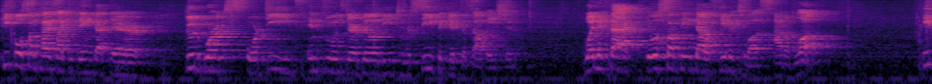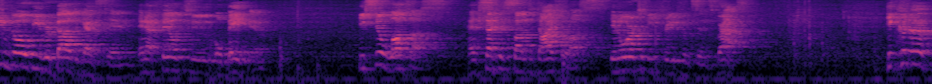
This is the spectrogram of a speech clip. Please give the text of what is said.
People sometimes like to think that their good works or deeds influence their ability to receive the gift of salvation, when in fact it was something that was given to us out of love. Even though we rebelled against him and have failed to obey him, he still loves us and sent his son to die for us in order to be free from sin's grasp. He could have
